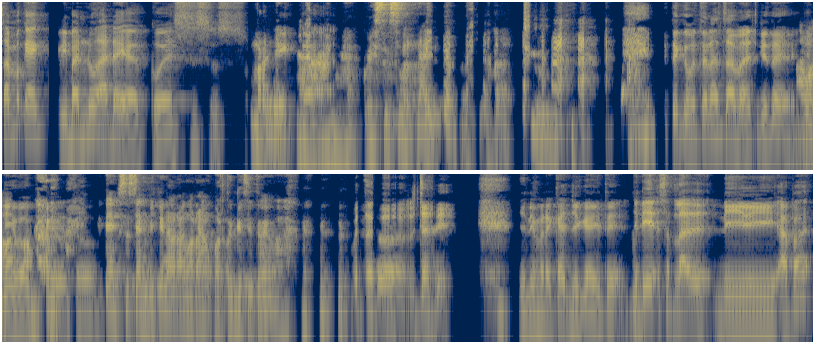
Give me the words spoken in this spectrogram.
Sama kayak di Bandung ada ya kue susus Merdeka. Khusus merdeka. itu kebetulan sama ceritanya. Sama, Jadi waktu itu itu yang khusus yang bikin orang-orang Portugis itu memang. betul. Jadi jadi mereka juga itu ya. Jadi setelah di apa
